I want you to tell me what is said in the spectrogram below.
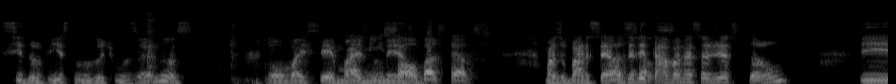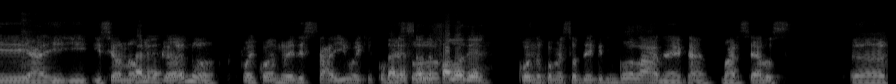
sido visto nos últimos anos? Ou vai ser Pra mais do mim, mesmo? só o Barcelos. Mas o Barcelos, ele Barcelos. estava nessa gestão e, e, e- e se eu não Dale- me engano, foi quando ele saiu aí que começou, falou dele. quando começou a degringolar, né, cara? Barcelos, ah,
